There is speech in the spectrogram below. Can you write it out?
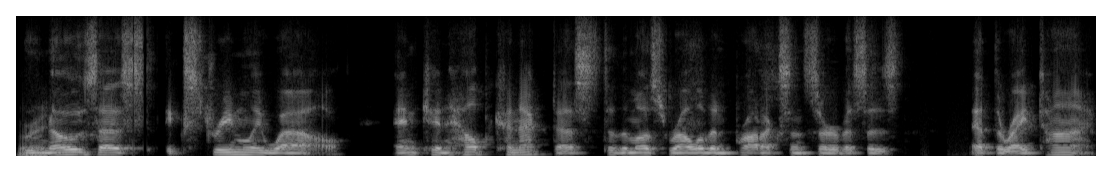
right. who knows us extremely well and can help connect us to the most relevant products and services at the right time.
